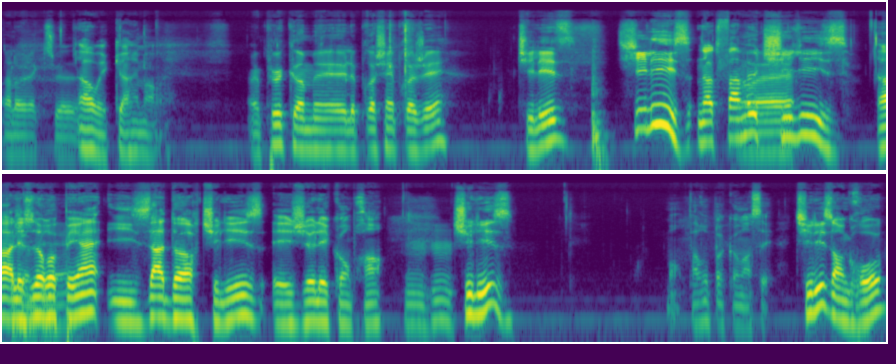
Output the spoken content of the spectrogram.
à l'heure actuelle. Ah oui, carrément. ouais. Un peu comme euh, le prochain projet, Chili's. Chili's, notre fameux Ouais. Chili's. Ah, les. Européens, ils adorent Chili's et je les comprends. Mhm. Chili's, bon, par où pas commencer? Chili's, en gros,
